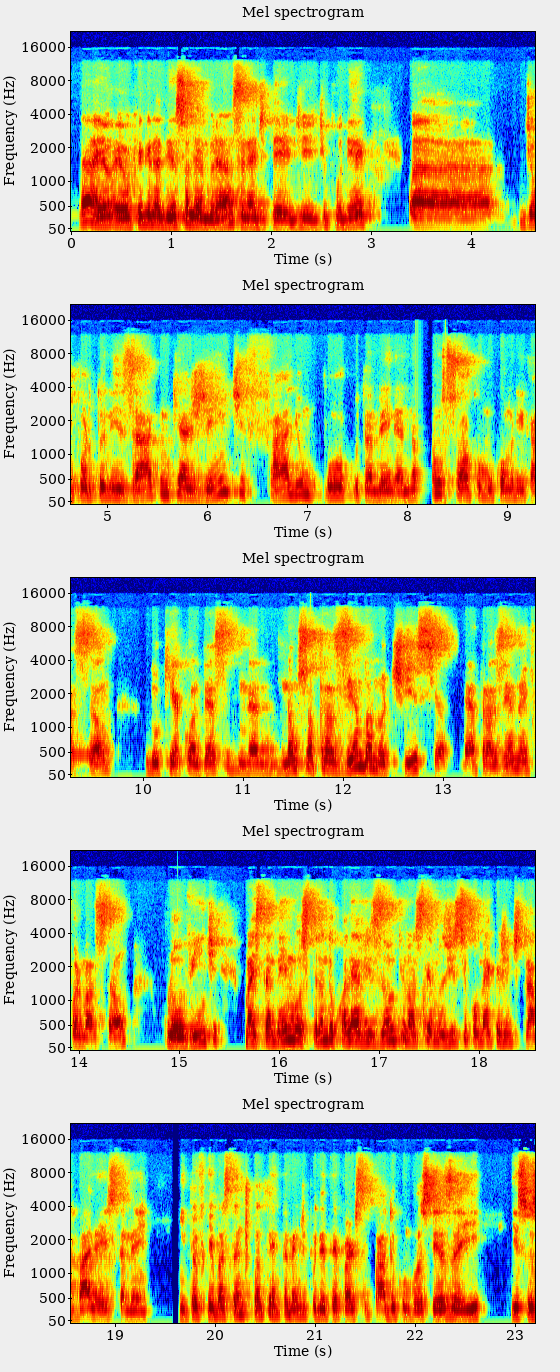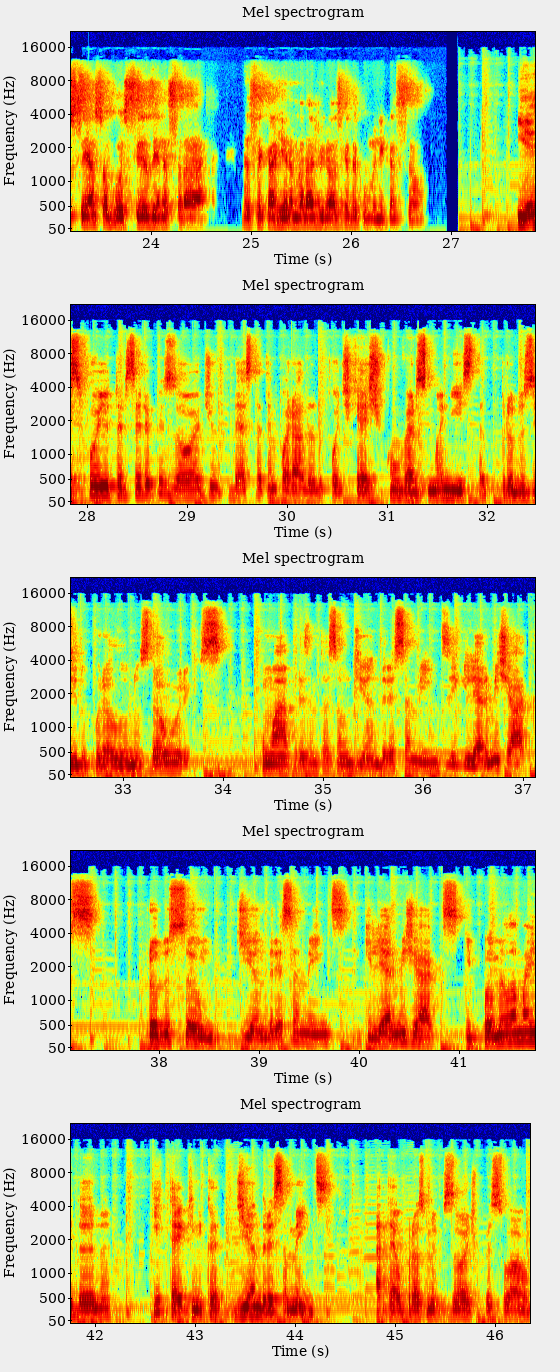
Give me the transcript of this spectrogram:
Não, eu, eu que agradeço a lembrança né, de, ter, de, de poder uh, de oportunizar com que a gente fale um pouco também, né, não só como comunicação do que acontece, né, não só trazendo a notícia, né, trazendo a informação, para o ouvinte, mas também mostrando qual é a visão que nós temos disso e como é que a gente trabalha isso também. Então, fiquei bastante contente também de poder ter participado com vocês aí e sucesso a vocês aí nessa, nessa carreira maravilhosa é da comunicação. E esse foi o terceiro episódio desta temporada do podcast Conversa Humanista, produzido por alunos da URGS, com a apresentação de Andressa Mendes e Guilherme Jacques, produção de Andressa Mendes, Guilherme Jacques e Pamela Maidana e técnica de Andressa Mendes. Até o próximo episódio, pessoal.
